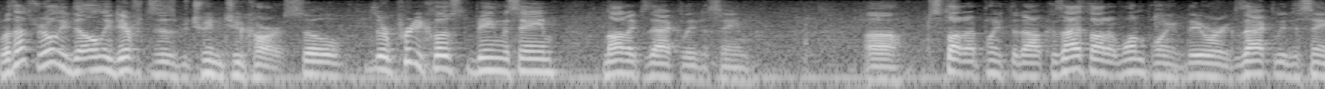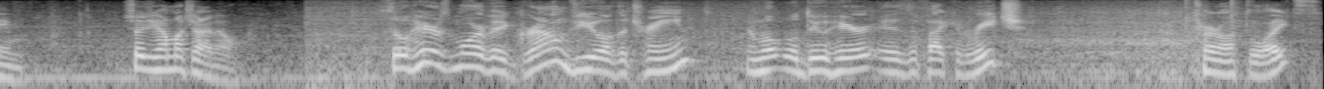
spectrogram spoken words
Well, that's really the only differences between the two cars. So they're pretty close to being the same, not exactly the same. Uh, just thought I'd point that out because I thought at one point they were exactly the same. Shows you how much I know. So here's more of a ground view of the train. And what we'll do here is if I can reach, turn off the lights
